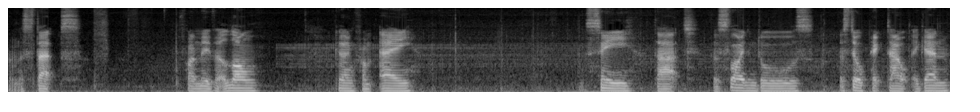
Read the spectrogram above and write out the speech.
and the steps if I move it along, going from A, see that the sliding doors are still picked out again,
